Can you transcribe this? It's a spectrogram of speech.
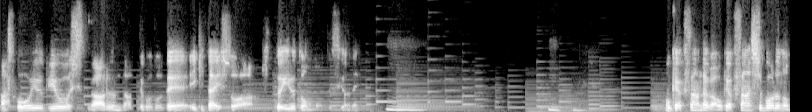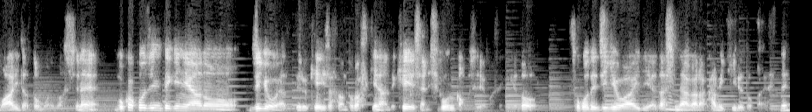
あそういう美容室があるんだってことで行きたい人はきっといると思うんですよね。うんうんお客さんだからお客さん絞るのもありだと思いますしね。僕は個人的にあの事業をやってる経営者さんとか好きなんで経営者に絞るかもしれませんけどそこで事業アイディア出しながら髪切るとかですね、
